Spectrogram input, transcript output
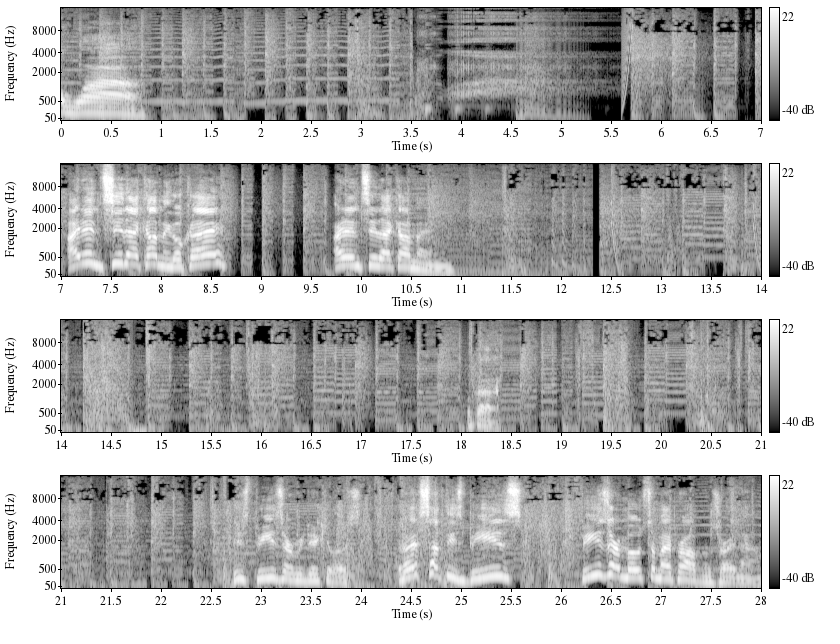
Ow! Uh, I didn't see that coming, okay? I didn't see that coming. Okay. These bees are ridiculous. Did I set these bees? Bees are most of my problems right now.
